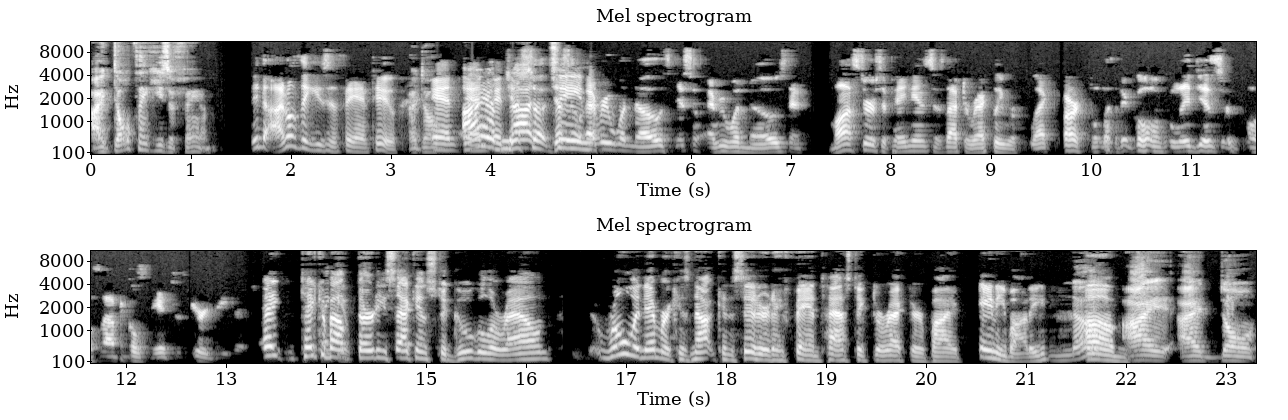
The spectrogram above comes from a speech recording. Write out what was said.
I don't think he's a fan. I don't think he's a fan too. I don't. And, and, I have and just, so, not just so everyone knows, just so everyone knows that Monster's opinions does not directly reflect our political, religious, or philosophical stances here in David. Take, take Thank about you. 30 seconds to Google around. Roland Emmerich is not considered a fantastic director by anybody. no, um, I I don't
